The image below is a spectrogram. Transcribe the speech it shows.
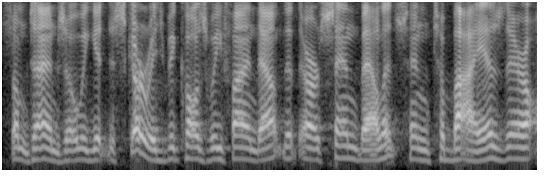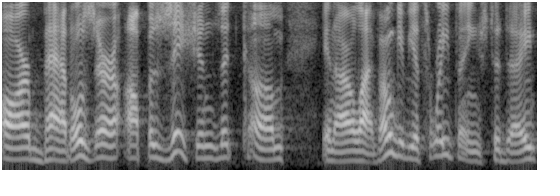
Sometimes, though, we get discouraged because we find out that there are Sanballats and Tobiahs, there are battles, there are oppositions that come in our life. I'm going to give you three things today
